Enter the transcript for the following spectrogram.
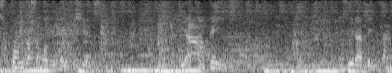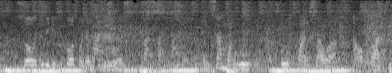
sponsor some of the politicians, their campaigns. You see that thing? So it will be difficult for them to do what okay, someone who who funds our our party.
